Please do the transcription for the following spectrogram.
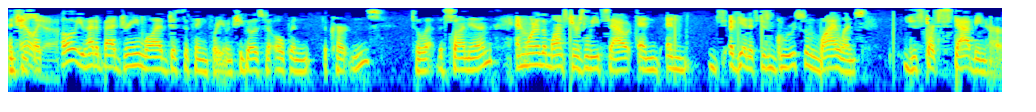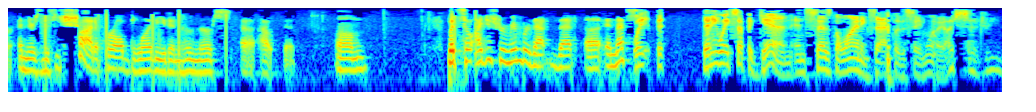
And she's Hell like, yeah. "Oh, you had a bad dream. Well, I have just a thing for you." And she goes to open the curtains to let the sun in, and one of the monsters leaps out, and and again, it's just gruesome violence. Just starts stabbing her, and there's this shot of her all bloodied in her nurse uh, outfit. Um, but so I just remember that that, uh, and that's Wait, but then he wakes up again and says the line exactly the same way. I just had a dream.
